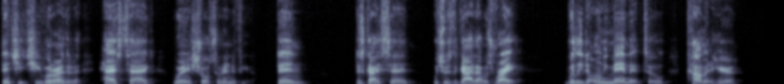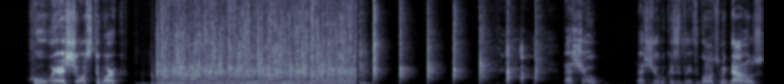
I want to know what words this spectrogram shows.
Then she she went around to the hashtag wearing shorts to an interview. Then this guy said, which was the guy that was right, really the only man that to comment here, who wears shorts to work? That's true. That's true because if, if you go into McDonald's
